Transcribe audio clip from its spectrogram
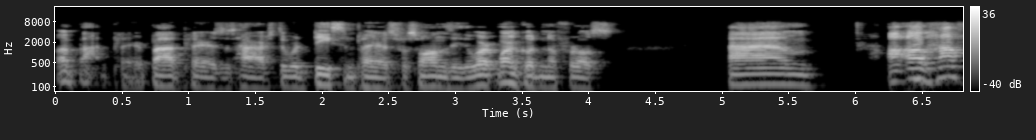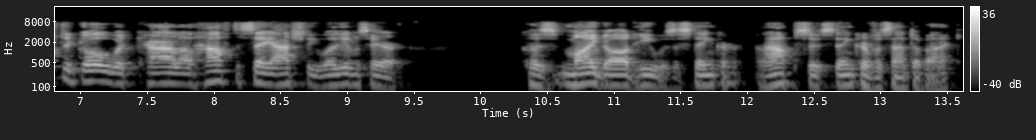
A bad player, bad players is harsh. They were decent players for Swansea. They weren't, weren't good enough for us. Um, I'll have to go with Carl. I'll have to say Ashley Williams here because my God, he was a stinker, an absolute stinker of a centre back.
